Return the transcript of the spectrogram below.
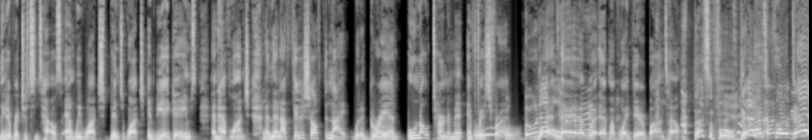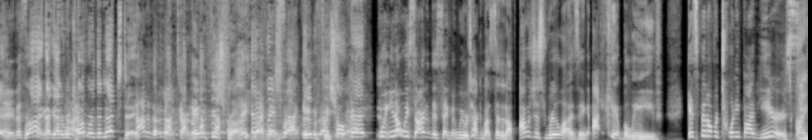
Lita Richardson's house, and we watch binge watch NBA games and have lunch. Mm-hmm. And then I finish off the night with a grand Uno tournament and fish Ooh. fry. Uno at, at, at, my boy Darren Bond's house. That's a full day. That's, That's a full day. day. right. I got to recover the next day. Not an Uno tournament and a fish fry. and a fish fry. And a fish fry. Okay. Well, you know, we started this segment. We were talking about set it off. I was just realizing I can't believe it's been over 25 years. I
